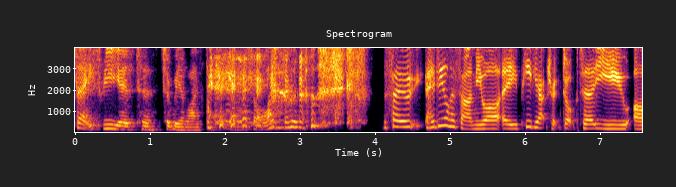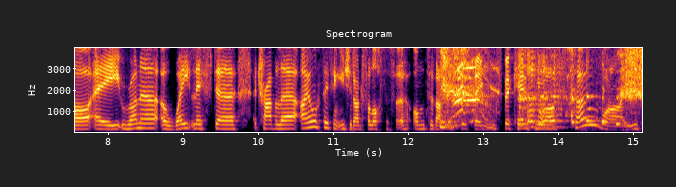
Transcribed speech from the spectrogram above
33 years to, to realize that. So, Hadeel Hassan, you are a pediatric doctor, you are a runner, a weightlifter, a traveller. I also think you should add philosopher onto that list of things because you are so wise.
